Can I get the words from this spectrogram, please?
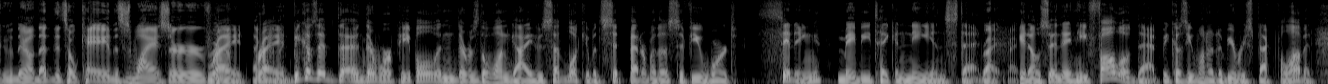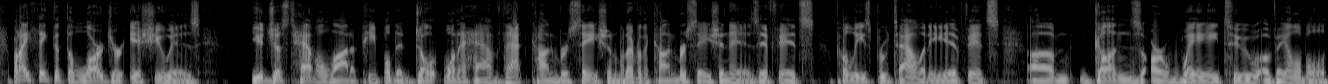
you know that that's okay. This is why I serve." you know, Right, kind of right. Because it, th- there were people, and there was the one guy who said, "Look, it would sit better with us if you weren't sitting. Maybe take a knee instead." Right, right. You know, so, and, and he followed that because he wanted to be respectful of it. But I think that the larger issue is. You just have a lot of people that don't want to have that conversation, whatever the conversation is. If it's police brutality, if it's um, guns are way too available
